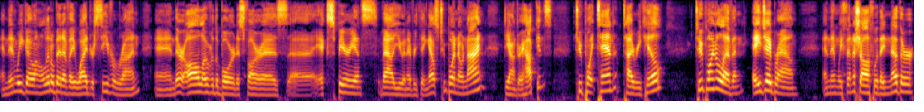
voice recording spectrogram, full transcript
And then we go on a little bit of a wide receiver run, and they're all over the board as far as uh, experience, value, and everything else. 2.09, DeAndre Hopkins. 2.10, Tyreek Hill. 2.11, A.J. Brown. And then we finish off with another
